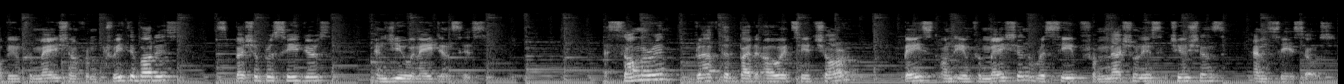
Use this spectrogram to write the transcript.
of information from treaty bodies, special procedures, and UN agencies. A summary drafted by the OHCHR based on the information received from national institutions and CSOs.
